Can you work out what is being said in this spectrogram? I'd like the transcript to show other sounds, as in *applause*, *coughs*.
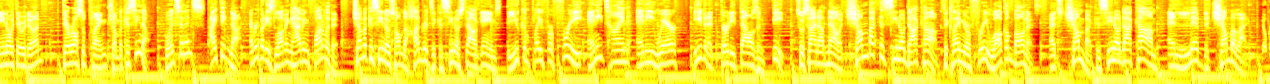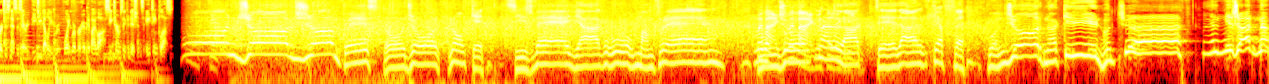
and you know what they were doing? They were also playing Chumba Casino. Coincidence? I think not. Everybody's loving having fun with it. Chumba Casino is home to hundreds of casino style games that you can play for free anytime, anywhere, even at 30,000 feet. So sign up now at chumbacasino.com to claim your free welcome bonus. That's chumbacasino.com and live the Chumba life. No purchase necessary. VGW. Void were prohibited by law. See terms and conditions. 18 plus. Buongiorno, questo giorno che si sveglia con Manfred. Come mai, come mai Buongiorno al latte dal caffè. Buongiorno a chi non c'è. Il mio giorno.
